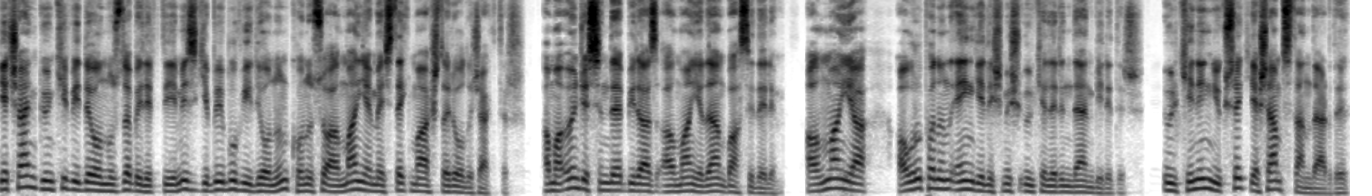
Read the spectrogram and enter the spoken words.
Geçen günkü videomuzda belirttiğimiz gibi bu videonun konusu Almanya meslek maaşları olacaktır. Ama öncesinde biraz Almanya'dan bahsedelim. Almanya, Avrupa'nın en gelişmiş ülkelerinden biridir. Ülkenin yüksek yaşam standardı,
